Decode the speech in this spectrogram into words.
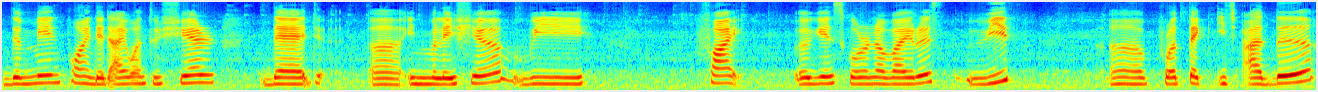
the main point that I want to share that uh, in Malaysia we fight against coronavirus with uh, protect each other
